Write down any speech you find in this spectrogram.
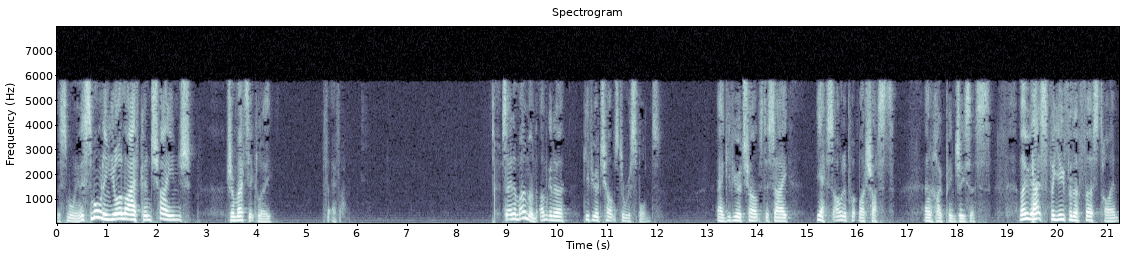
this morning. This morning, your life can change dramatically forever. So, in a moment, I'm going to give you a chance to respond and give you a chance to say, Yes, I want to put my trust and hope in Jesus. Maybe that's for you for the first time.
